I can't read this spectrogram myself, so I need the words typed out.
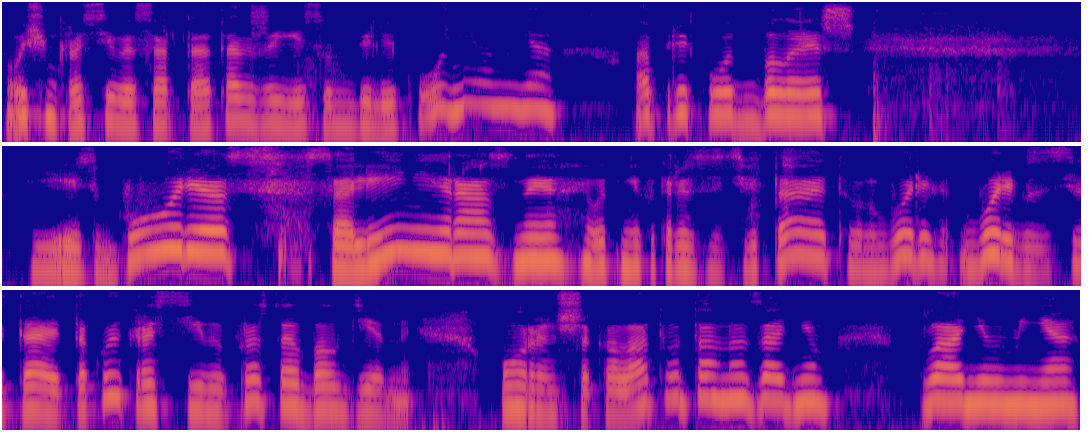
очень красивые сорта. Также есть вот беликония у меня, априкот блэш. Есть борис, солинии разные. Вот некоторые зацветают. Вон борик, борик зацветает. Такой красивый, просто обалденный. Оранж шоколад вот там на заднем плане у меня.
